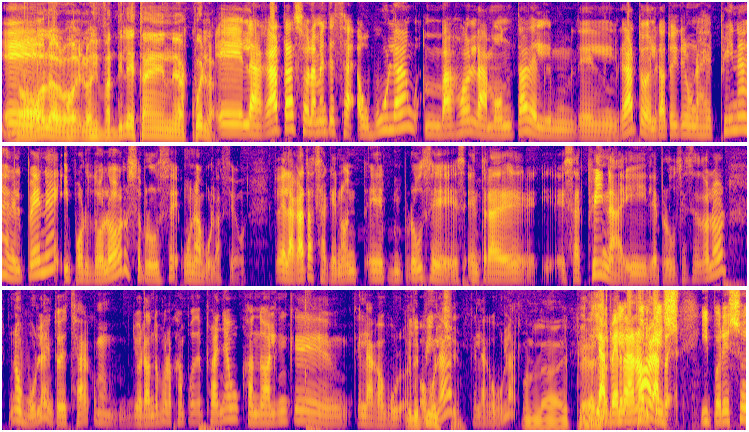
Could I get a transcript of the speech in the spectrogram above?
Eh, no los, los infantiles están en la escuela. Eh, las gatas solamente ovulan bajo la monta del, del gato. El gato tiene unas espinas en el pene y por dolor se produce una ovulación. Entonces la gata hasta que no eh, produce, entra eh, esa espina y le produce ese dolor, no ovula. Entonces está como llorando por los campos de España buscando a alguien que, que la haga ovu- Que le ovular. pinche. Que la haga ovular. Con la espina. Y la perra no, la es- y por eso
